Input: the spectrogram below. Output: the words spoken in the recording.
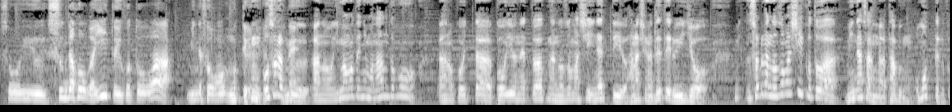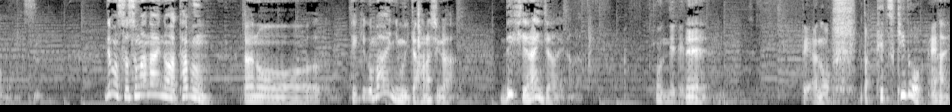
そういう進ん。だ方がいいということはみん。なそう思ってる、ね、うん、おそらくあの今までにも何度もあのこういったこういうネットワークが望ましいねっていう話が出てる以上それが望ましいことは皆さん。が多分思ってると思うん。ですでも進まないのは多分あの結局前に向いた話ができてないん。じゃないかな本音でね、ええってあのやっぱ鉄軌道ね、はい、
